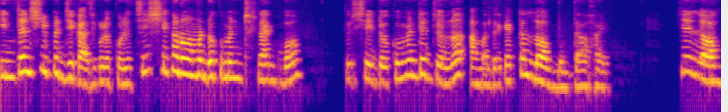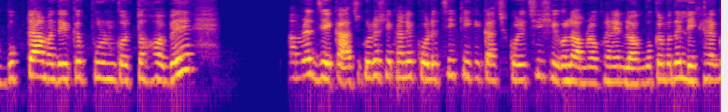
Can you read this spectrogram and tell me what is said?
ইন্টার্নশিপের যে কাজগুলো করেছি, সেখানেও আমরা ডকুমেন্ট রাখব। তো সেই ডকুমেন্টের জন্য আমাদেরকে একটা লগ বুক দেওয়া হয়। সেই লগ বুকটা আমাদেরকে পূরণ করতে হবে আমরা যে কাজগুলো সেখানে করেছি, কি কি কাজ করেছি, সেগুলো আমরা ওখানে লগ বুকের মধ্যে লিখে রাখব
